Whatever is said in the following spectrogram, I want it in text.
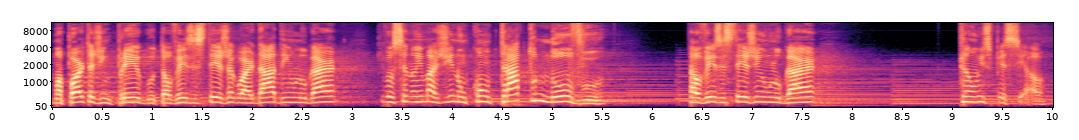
Uma porta de emprego talvez esteja guardada em um lugar que você não imagina, um contrato novo talvez esteja em um lugar tão especial.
